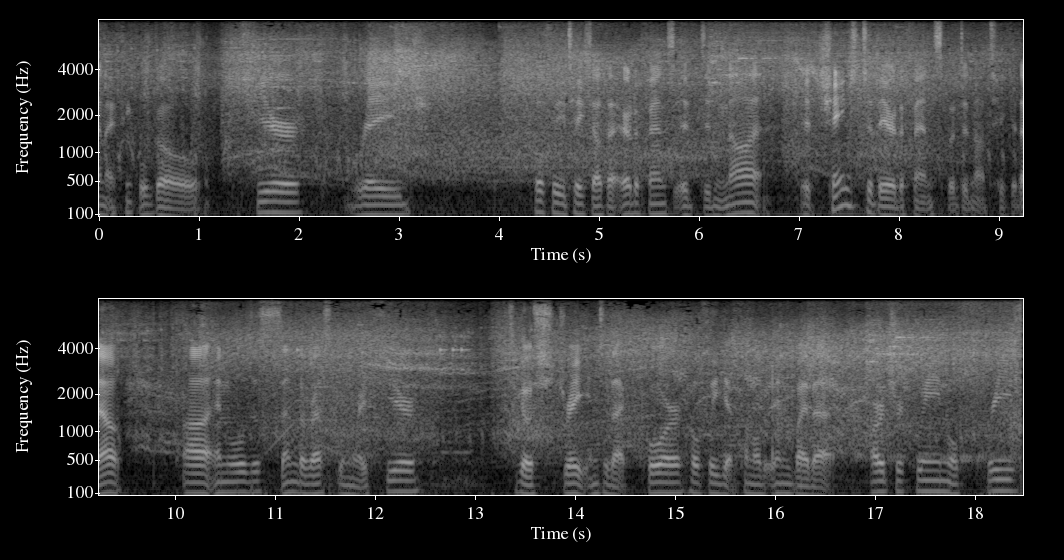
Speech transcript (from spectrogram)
and I think we'll go here, rage. Hopefully it takes out that air defense. It did not. It changed to the air defense, but did not take it out. Uh, and we'll just send the rest in right here to go straight into that core. Hopefully get funneled in by that archer queen. We'll freeze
